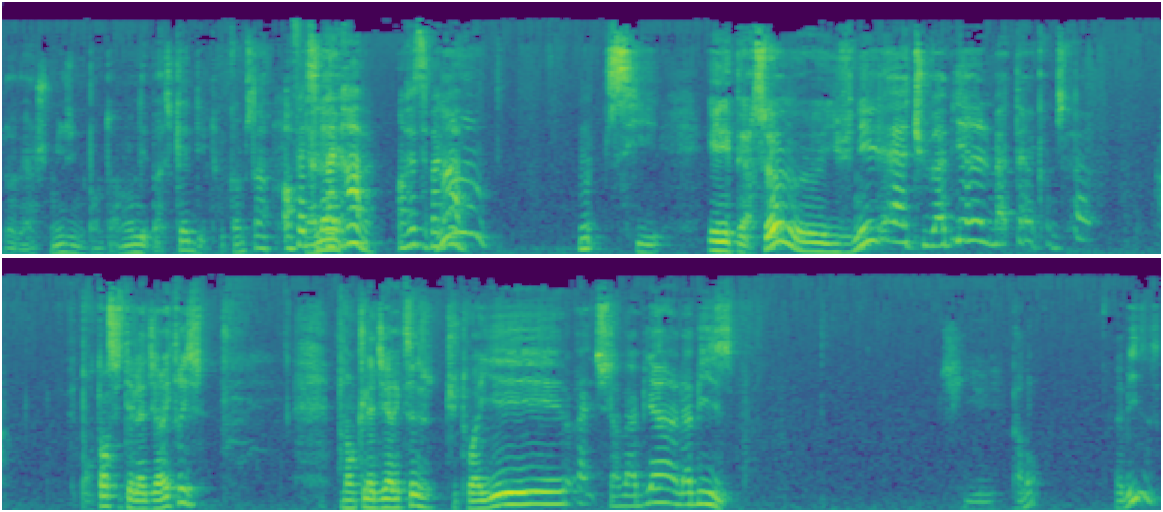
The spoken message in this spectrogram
vous avez un chemise, une pantalon, des baskets, des trucs comme ça. En fait, c'est pas grave. En fait, c'est pas non. grave. Mm. Si... Et les personnes, euh, ils venaient, Ah, tu vas bien le matin comme ça. Et pourtant, c'était la directrice. Donc la directrice tutoyait, ça va bien, la bise. Pardon La bise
